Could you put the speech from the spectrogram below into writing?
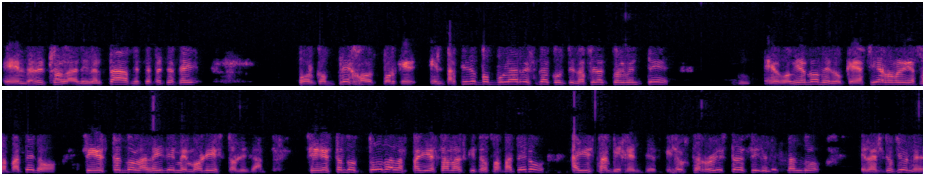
el derecho a la libertad, etc, por complejos, porque el Partido Popular es una continuación actualmente el gobierno de lo que hacía Rodríguez Zapatero. Sigue estando la ley de memoria histórica. siguen estando todas las payasadas que hizo Zapatero, ahí están vigentes. Y los terroristas siguen estando en las situaciones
